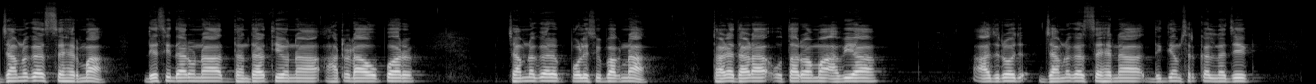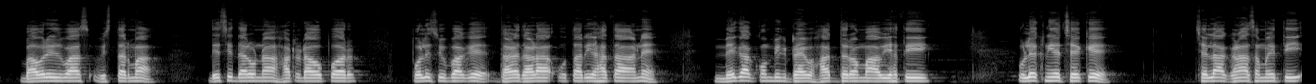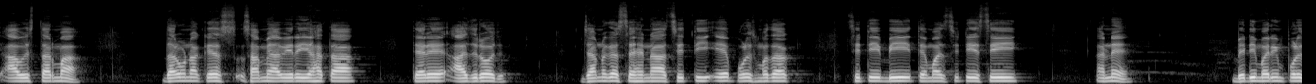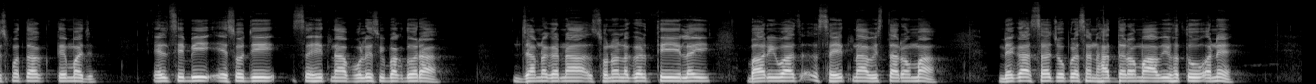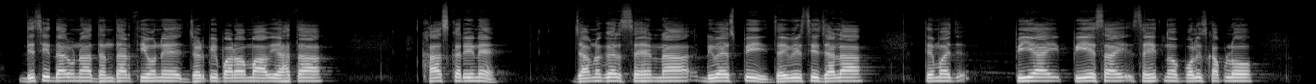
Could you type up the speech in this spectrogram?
જામનગર શહેરમાં દેશી દારૂના ધંધાર્થીઓના હાટડા ઉપર જામનગર પોલીસ વિભાગના ધાડે ધાડા ઉતારવામાં આવ્યા. આજરોજ જામનગર શહેરના દિગ્ગમ સર્કલ નજીક બાવરીવાસ વિસ્તારમાં દેશી દારૂના હાટડા ઉપર પોલીસ વિભાગે ધાડે ઉતાર્યા હતા અને મેગા કોમ્બિંગ ડ્રાઈવ હાથ ધરવામાં આવી હતી. ઉલ્લેખનીય છે કે છેલ્લા ઘણા સમયથી આ વિસ્તારમાં દારૂના કેસ સામે આવી રહ્યા હતા. ત્યારે આજરોજ જામનગર શહેરના સિટી એ પોલીસ મથક, સિટી બી તેમજ સિટી સી અને બેડી મરીન પોલીસ મથક તેમજ એલસીબી, એસઓજી સહિતના પોલીસ વિભાગ દ્વારા જામનગરના સોનલનગરથી લઈ બારીવાસ સહિતના વિસ્તારોમાં મેગા સર્ચ ઓપરેશન હાથ ધરવામાં આવ્યું હતું અને દેશી દારૂના ધંધાર્થીઓને ઝડપી પાડવામાં આવ્યા હતા. ખાસ કરીને જામનગર શહેરના ડીવાયએસપી જયવીરસિંહ ઝાલા તેમજ પીઆઈ, પીએસઆઈ સહિતનો પોલીસ કાફલો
